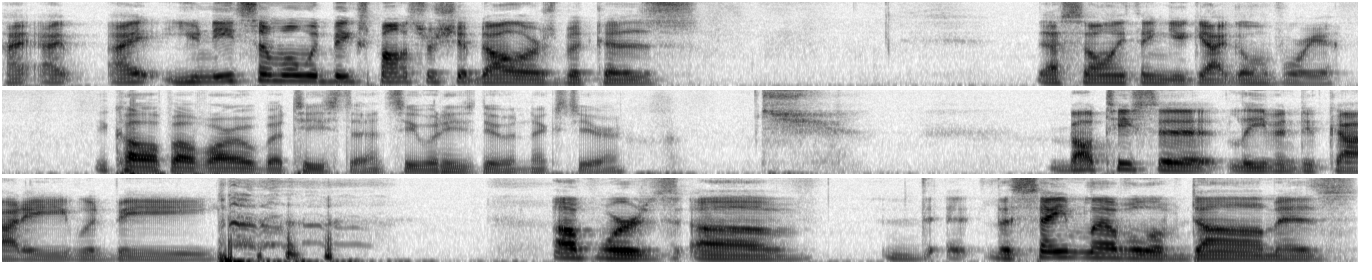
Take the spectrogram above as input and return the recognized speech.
I, I, I, you need someone with big sponsorship dollars because that's the only thing you got going for you. You call up Alvaro Bautista and see what he's doing next year. Bautista leaving Ducati would be upwards of th- the same level of dumb as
